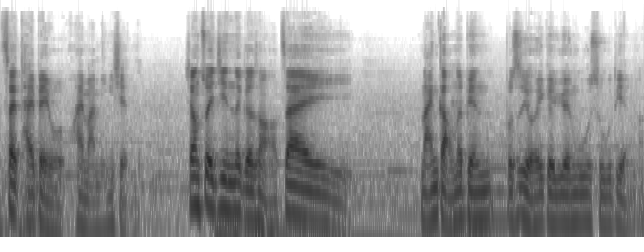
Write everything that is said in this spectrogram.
在台北我还蛮明显的，像最近那个什么，在南港那边不是有一个冤屋书店吗？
